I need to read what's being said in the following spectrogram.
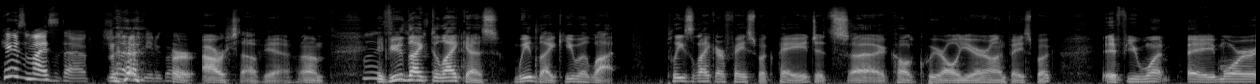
Here's my stuff. Shut up, unicorn. or our stuff, yeah. Um, Well, if you'd like to like us, we'd like you a lot. Please like our Facebook page. It's uh, called Queer All Year on Facebook. If you want a more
